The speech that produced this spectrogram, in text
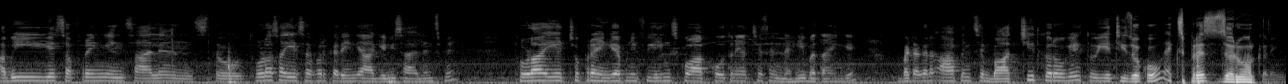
अभी ये सफरिंग इन साइलेंस तो थोड़ा सा ये सफ़र करेंगे आगे भी साइलेंस में। थोड़ा ये चुप रहेंगे, अपनी फीलिंग्स को आपको उतने अच्छे से नहीं बताएँगे। बट अगर आप इनसे बातचीत करोगे तो ये चीज़ों को एक्सप्रेस ज़रूर करेंगे।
